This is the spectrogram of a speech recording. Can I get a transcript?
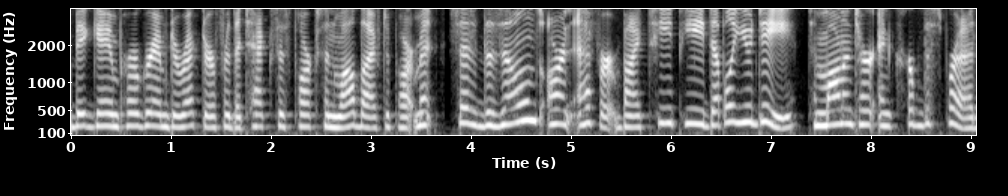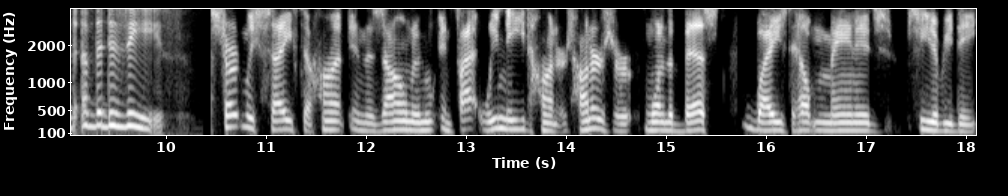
Big Game Program Director for the Texas Parks and Wildlife Department, says the zones are an effort by TPWD to monitor and curb the spread of the disease certainly safe to hunt in the zone. And in fact, we need hunters. Hunters are one of the best ways to help manage CWD.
